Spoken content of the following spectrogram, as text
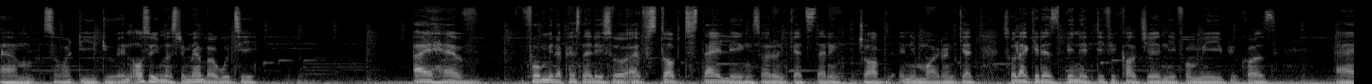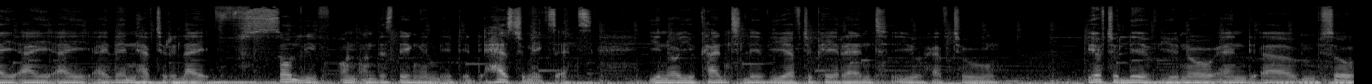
um, so what do you do? And also, you must remember, Guti, I have formula personally, so I've stopped styling, so I don't get styling jobs anymore. I don't get so like it has been a difficult journey for me because I I I, I then have to rely solely on on this thing, and it, it has to make sense. You know, you can't live. You have to pay rent. You have to you have to live you know and um, so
